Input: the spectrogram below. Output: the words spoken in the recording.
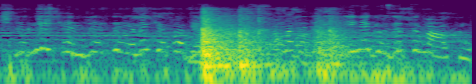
içlerinde kendileri de yemek yapabiliriz. Ama gibi yine gözetim altında.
